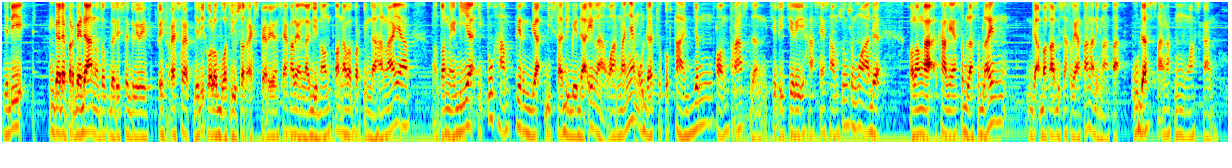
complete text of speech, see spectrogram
Jadi nggak ada perbedaan untuk dari segi refresh rate. Jadi kalau buat user experience-nya kalian lagi nonton apa perpindahan layar, nonton media itu hampir nggak bisa dibedain lah. Warnanya udah cukup tajam, kontras dan ciri-ciri khasnya Samsung semua ada. Kalau nggak kalian sebelah-sebelahin nggak bakal bisa kelihatan lah di mata. Udah sangat memuaskan.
